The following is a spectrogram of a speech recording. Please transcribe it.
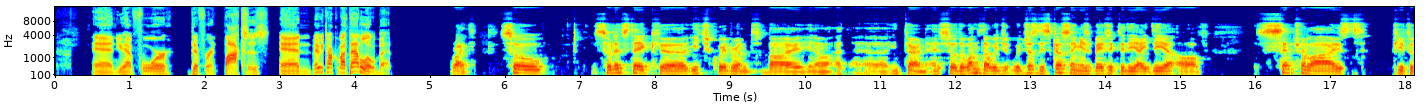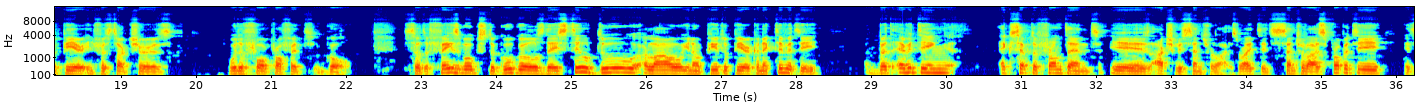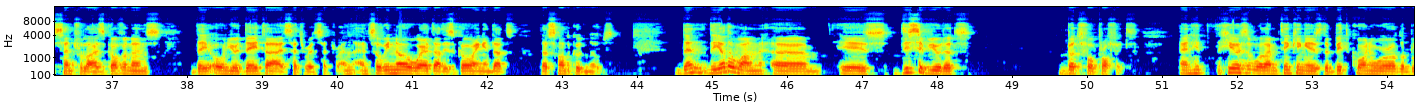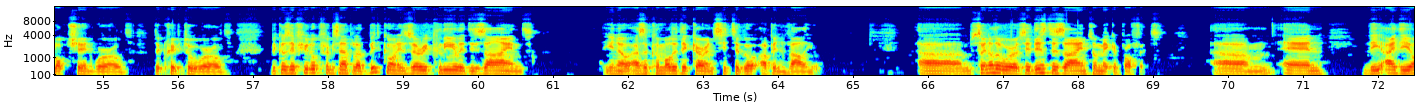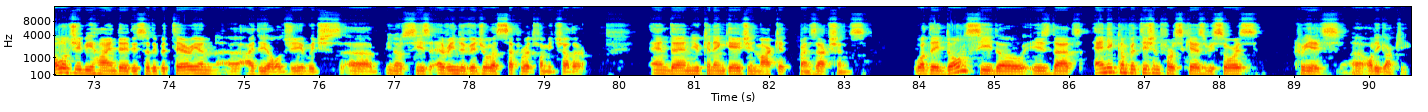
And you have four different boxes and maybe talk about that a little bit. Right. So so let's take uh, each quadrant by you know at, uh, in turn. And so the ones that we ju- we're just discussing is basically the idea of centralized peer-to-peer infrastructures with a for-profit goal so the Facebooks, the Googles, they still do allow you know peer-to-peer connectivity, but everything except the front end is actually centralized, right? It's centralized property, it's centralized governance, they own your data, etc., etc. And and so we know where that is going, and that that's not good news. Then the other one um, is distributed, but for profit. And he, here's what I'm thinking is the Bitcoin world, the blockchain world, the crypto world. Because if you look, for example, at Bitcoin, it's very clearly designed, you know, as a commodity currency to go up in value. Um, so, in other words, it is designed to make a profit. Um, and the ideology behind it is a libertarian uh, ideology, which uh, you know sees every individual as separate from each other and then you can engage in market transactions. What they don't see, though, is that any competition for scarce resource creates uh, oligarchy.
